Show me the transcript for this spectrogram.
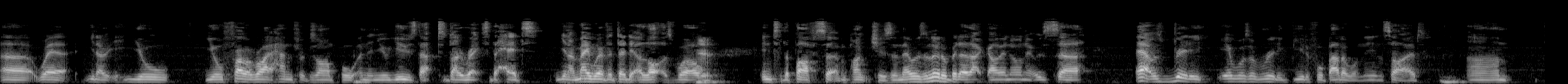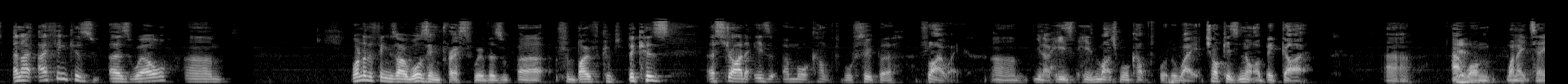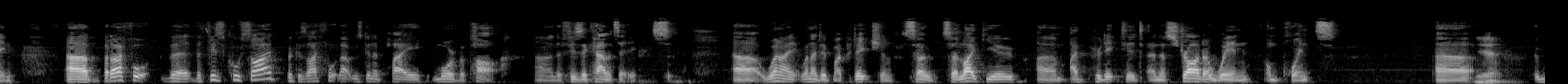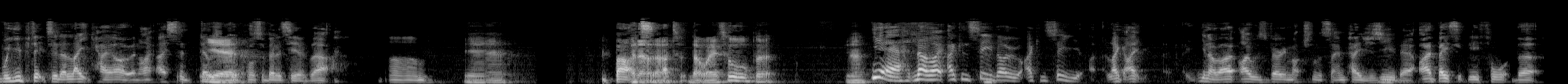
uh, where you know you'll you'll throw a right hand, for example, and then you'll use that to direct the head. You know Mayweather did it a lot as well. Yeah. Into the path of certain punches, and there was a little bit of that going on. It was, uh, yeah, it was really, it was a really beautiful battle on the inside. Um, and I, I think as as well, um, one of the things I was impressed with as uh, from both because Estrada is a more comfortable super flyweight. Um, you know, he's he's much more comfortable at the weight. Choc is not a big guy uh, at yeah. one one eighteen. Uh, but I thought the the physical side because I thought that was going to play more of a part, uh, the physicality. So, uh, when I when I did my prediction, so so like you, um, I predicted an Estrada win on points uh, yeah. Well, you predicted a late KO, and I, I said there was yeah. a good possibility of that. Um, yeah. But I know that, that way at all, but you know. Yeah, no, I, I can see though. I can see, like I, you know, I, I was very much on the same page as you there. I basically thought that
